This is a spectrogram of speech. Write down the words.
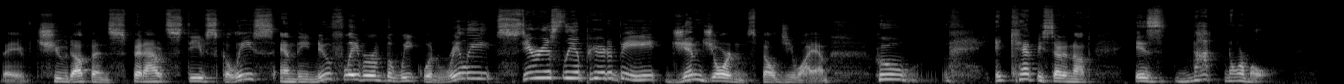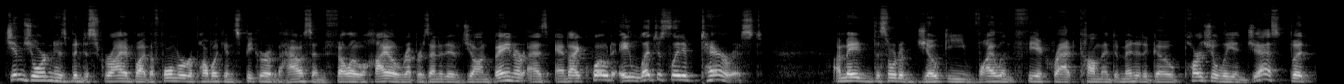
They've chewed up and spit out Steve Scalise, and the new flavor of the week would really seriously appear to be Jim Jordan, spelled G Y M, who, it can't be said enough, is not normal. Jim Jordan has been described by the former Republican Speaker of the House and fellow Ohio Representative John Boehner as, and I quote, a legislative terrorist. I made the sort of jokey, violent theocrat comment a minute ago, partially in jest, but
